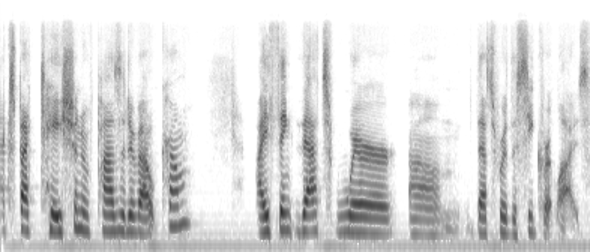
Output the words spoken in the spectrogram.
expectation of positive outcome, I think that's where um, that's where the secret lies.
